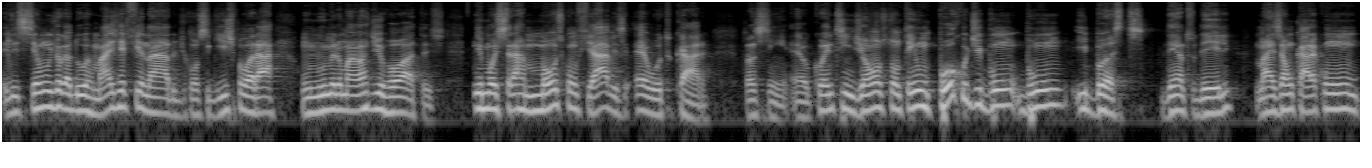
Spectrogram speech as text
ele ser um jogador mais refinado, de conseguir explorar um número maior de rotas e mostrar mãos confiáveis, é outro cara. Então, assim, é, o Quentin Johnston tem um pouco de boom, boom e bust dentro dele, mas é um cara com,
